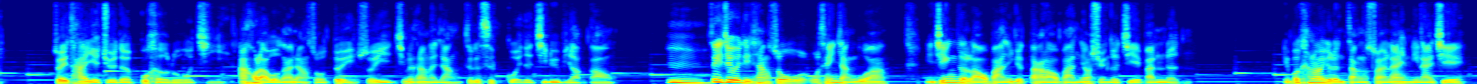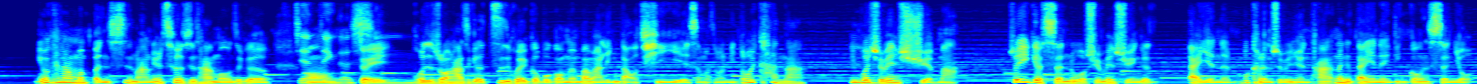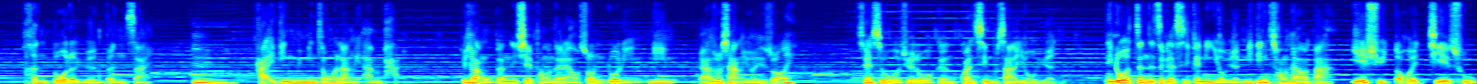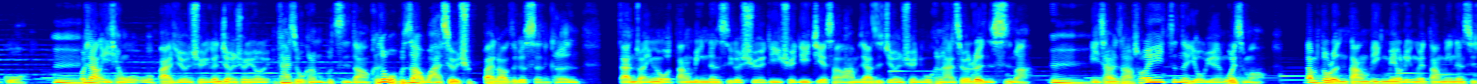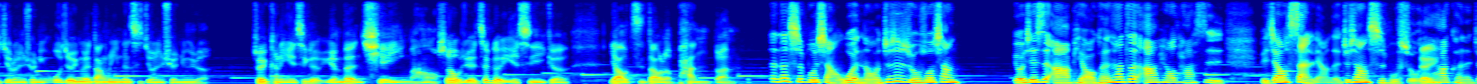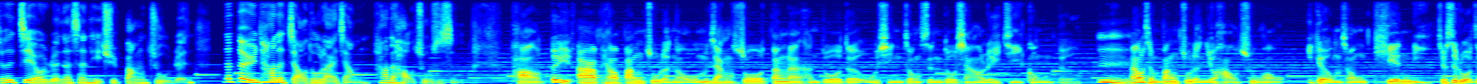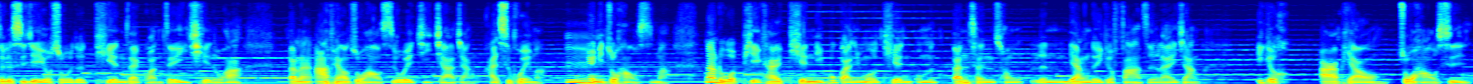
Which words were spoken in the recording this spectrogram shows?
所以他也觉得不合逻辑。啊，后来我跟他讲说，对，所以基本上来讲，这个是鬼的几率比较高。嗯，这就有点像说，我我曾经讲过啊，你今天一个老板，一个大老板，你要选个接班人，你不会看到一个人长得帅，来你来接，你会看到我们本事嘛？你会测试他有没有这个坚定的心对，或者说他这个智慧够不够，没有办法领导企业什么什么，你都会看呐，你不会随便选嘛？所以一个神如果随便选一个代言人，不可能随便选，他那个代言人一定跟神有很多的缘分在，嗯，他一定冥冥中会让你安排。就像我跟一些朋友在聊，我说如果你你，比方说像有些说，哎，这是我觉得我跟观世音菩萨有缘。你如果真的这个是跟你有缘，你一定从小到大，也许都会接触过。嗯，我想以前我我拜九人玄女，跟九人玄女，一开始我可能不知道，可是我不知道，我还是会去拜到这个神。可能辗转，因为我当兵认识一个学弟，学弟介绍他们家是九人玄女，我可能还是会认识嘛。嗯，你才会知道说，哎，真的有缘。为什么那么多人当兵，没有人因为当兵认识九人玄女，我就因为当兵认识九人玄女了。所以可能也是一个缘分切引嘛，哈，所以我觉得这个也是一个要知道的判断。那那师傅想问哦，就是如果说像有一些是阿飘，可能他这个阿飘他是比较善良的，就像师傅说的，他可能就是借由人的身体去帮助人。那对于他的角度来讲，他的好处是什么？好，对于阿飘帮助人呢，我们讲说，当然很多的无形众生都想要累积功德，嗯，那为什么帮助人有好处？哦，一个我们从天理，就是如果这个世界有所谓的天在管这一切的话。当然，阿飘做好事会积嘉奖，还是会嘛？嗯，因为你做好事嘛。那如果撇开天理，不管有没有天，我们单纯从能量的一个法则来讲，一个阿飘做好事，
